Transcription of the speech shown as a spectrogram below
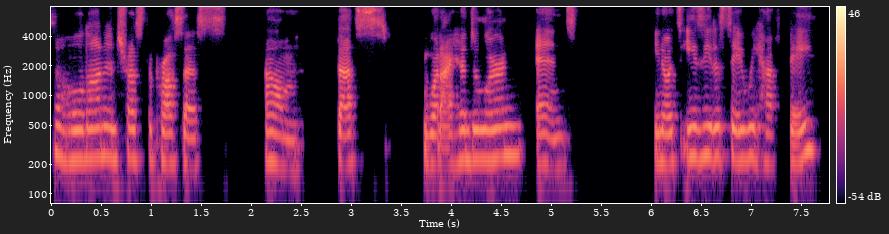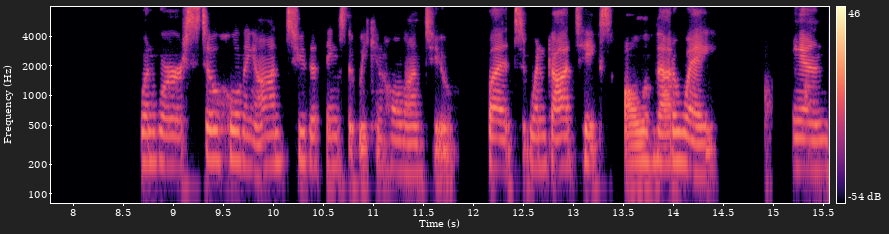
to hold on and trust the process. Um, that's what I had to learn. And, you know, it's easy to say we have faith when we're still holding on to the things that we can hold on to. But when God takes all of that away and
